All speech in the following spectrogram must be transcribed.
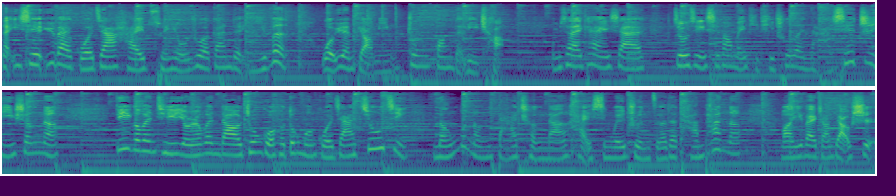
那一些域外国家还存有若干的疑问，我愿表明中方的立场。我们先来看一下，究竟西方媒体提出了哪些质疑声呢？第一个问题，有人问到中国和东盟国家究竟能不能达成南海行为准则的谈判呢？王毅外长表示，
